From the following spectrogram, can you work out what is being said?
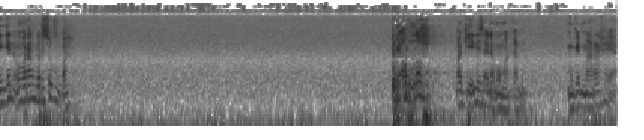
ingin orang bersumpah Demi Allah pagi ini saya tidak mau makan Mungkin marah ya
